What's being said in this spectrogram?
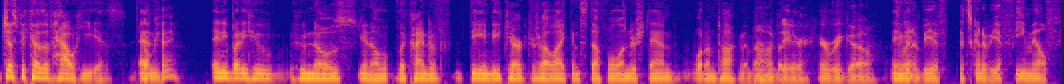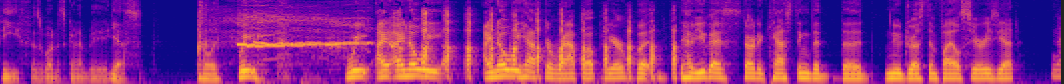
just because of how he is and okay. Anybody who who knows you know the kind of d&d characters i like and stuff will understand what i'm talking about Oh but- dear, here we go. It's Anyway. gonna be a it's gonna be a female thief, is what it's gonna be. Yes, really. We we I, I know we I know we have to wrap up here, but have you guys started casting the the new Dresden Files series yet? No.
